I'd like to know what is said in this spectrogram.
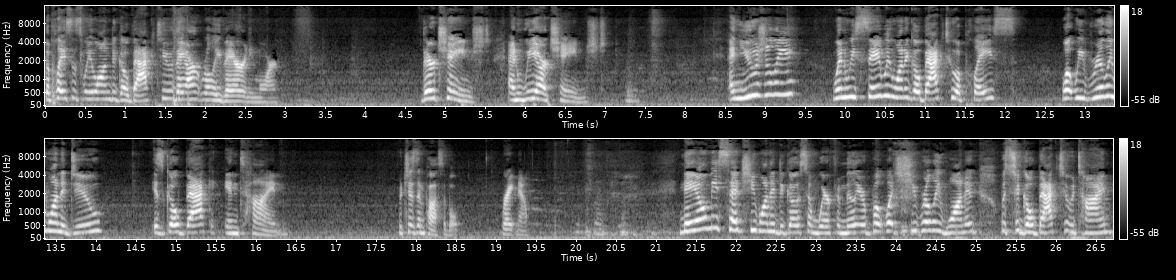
the places we long to go back to, they aren't really there anymore. They're changed, and we are changed. And usually, when we say we want to go back to a place, what we really want to do is go back in time, which is impossible right now. Naomi said she wanted to go somewhere familiar, but what she really wanted was to go back to a time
